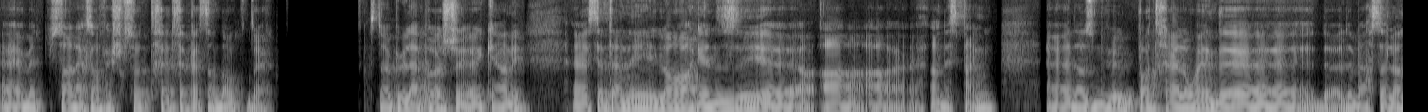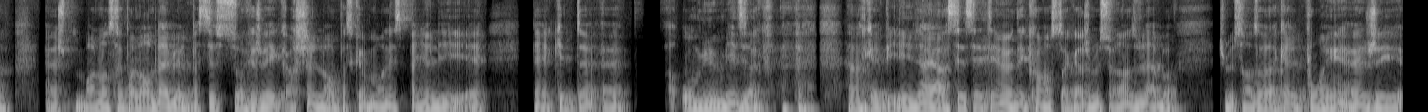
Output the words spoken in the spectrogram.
mettre tout ça en action. Fait je trouve ça très, très pertinent. Donc, bref, c'est un peu l'approche qu'il en est. Euh, cette année, ils l'ont organisé euh, en, Espagne, euh, dans une ville pas très loin de, Barcelone. je ne prononcerai pas le nom de la ville parce que c'est sûr que je vais écorcher le nom parce que mon espagnol est, quitte au mieux médiocre. et d'ailleurs, c'était un des constats quand je me suis rendu là-bas. Je me suis rendu à quel point j'ai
